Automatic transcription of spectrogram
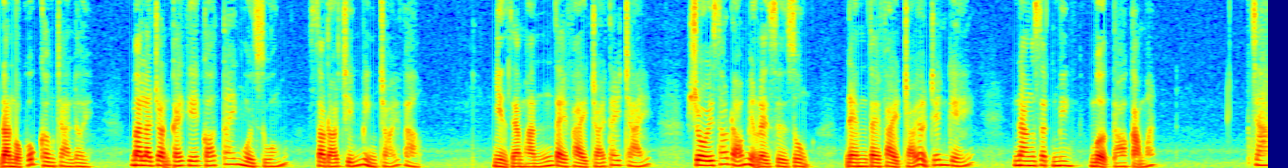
Đoàn Mộc Húc không trả lời, mà là chọn cái ghế có tay ngồi xuống, sau đó chính mình trói vào. Nhìn xem hắn tay phải trói tay trái, rồi sau đó miệng lại sử dụng, đem tay phải trói ở trên ghế. Nàng giật mình, mở to cả mắt. Cha,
